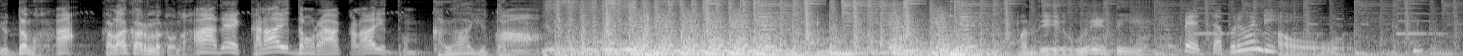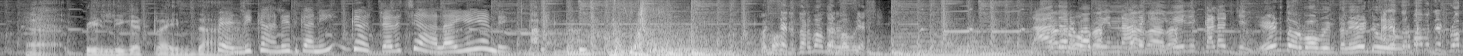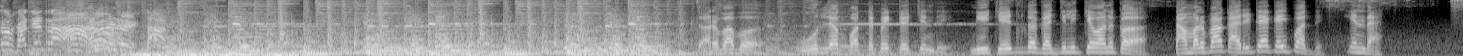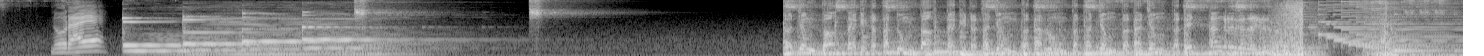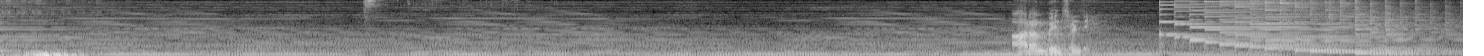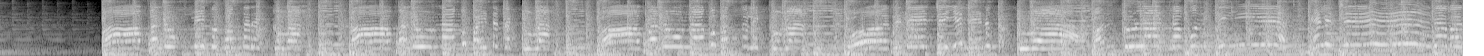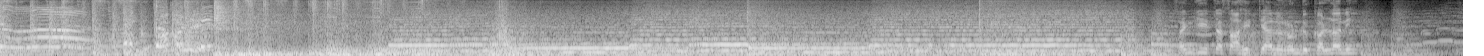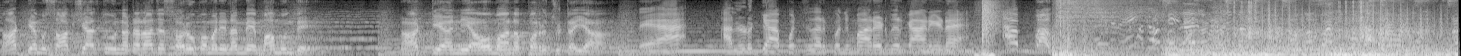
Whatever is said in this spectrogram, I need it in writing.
యుద్ధమా? కళాకారులతోనా? అదే కళాయుద్ధం. రా కళాయుద్ధం కళాయుద్ధం ఊరేంటి? పెద్దాపురం అండి. ఓ. పెళ్ళి గట్ర అయిందా? పెళ్ళి కాలేదు కానీ గట్టాలు చాలా అయ్యాయండి. ఏంటి దొరబాబు ఇంత లేటు? దొరబాబు ఊర్లో కొత్త పెట్టి వచ్చింది. నీ చేతితో గజ్జలు ఇచ్చావనుకో తమలపాకు అరిటాక్ అయిపోద్ది. కింద నువ్వు రాయే. ఆరంభించండి. సంగీత సాహిత్యాలు రెండు కళ్ళని నాట్యము సాక్షాత్తు నటరాజ స్వరూపమని నమ్మే మా ముందే నాట్యాన్ని అవమానపరుచుటయ్యా. అల్లుడు గ్యాప్ వచ్చేసరికి కొంచెం మారాడు మీరు కానీ అబ్బా!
